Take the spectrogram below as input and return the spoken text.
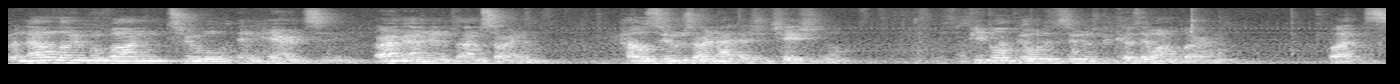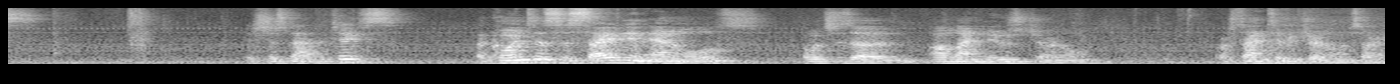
But now let me move on to inherency. Or, I mean, I'm sorry. How zoos are not educational. People go to zoos because they want to learn, but it's just not the case. According to Society and Animals, which is an online news journal, or scientific journal, I'm sorry,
